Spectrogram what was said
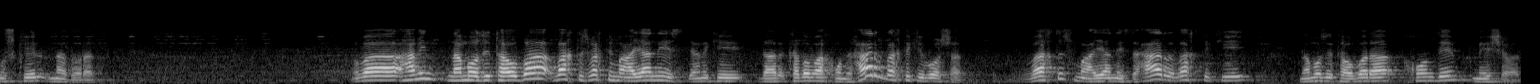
مشکل ندارد. و همین نماز توبه وقتش وقت معین نیست یعنی که در کدام وقت خونده. هر وقتی که باشد. وقتش معین نیست. هر وقتی که نماز توبه را خوندیم می شود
